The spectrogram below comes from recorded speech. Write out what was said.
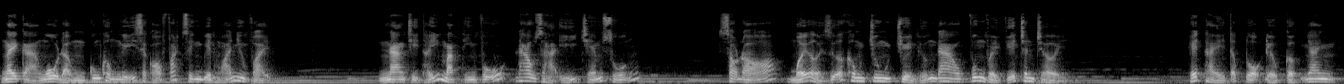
Ngay cả Ngô Đồng cũng không nghĩ sẽ có phát sinh biến hóa như vậy. Nàng chỉ thấy Mạc Thính Vũ đao giả ý chém xuống, sau đó mới ở giữa không trung chuyển hướng đao vung về phía chân trời. Hết thảy tốc độ đều cực nhanh,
